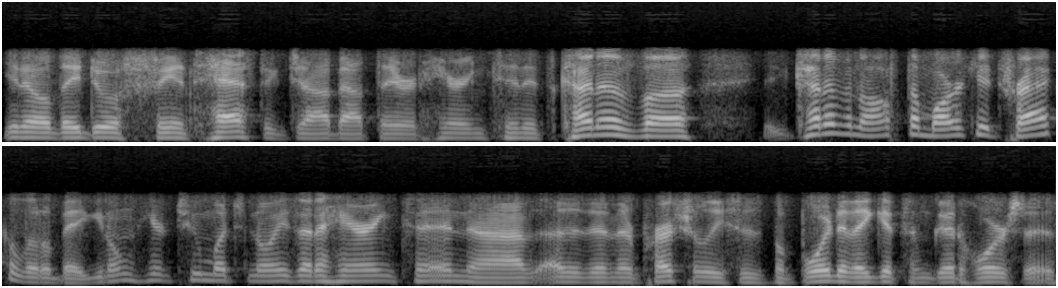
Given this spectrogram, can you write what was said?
you know they do a fantastic job out there at Harrington. It's kind of uh, kind of an off the market track a little bit. You don't hear too much noise out of Harrington uh, other than their press releases, but boy do they get some good horses.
